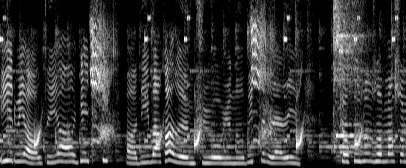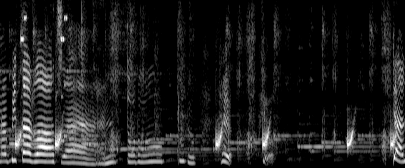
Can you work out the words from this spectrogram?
26'ya geçtik. Hadi bakalım şu oyunu bitirelim. Çok uzun zaman sonra biter zaten. Duru duru. He, he. Gel.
